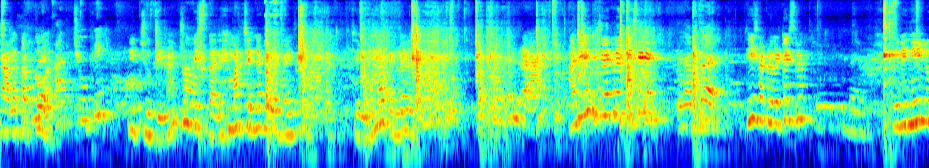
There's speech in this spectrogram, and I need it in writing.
చాలా తక్కువ. చూపి. ఇది చూపినా చూపిస్తాలే. మా చిన్న పిల్లలు చిన్న పిల్లలు అదేంటి చేతులు తీసే? తీసి అక్కడ పెట్టేసిరా. ఇవి నీళ్ళు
